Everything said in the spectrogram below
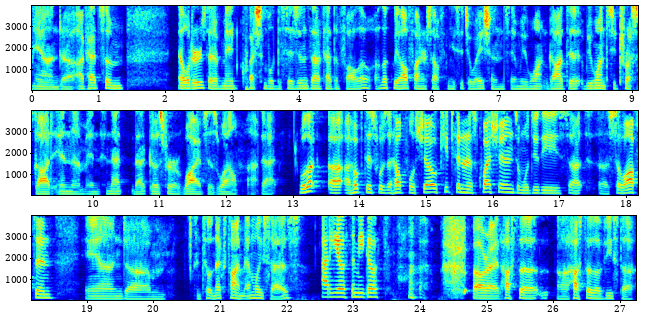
and uh, I've had some elders that have made questionable decisions that I've had to follow. Uh, Look, we all find ourselves in these situations, and we want God to we want to trust God in them, and, and that that goes for wives as well. Uh, that. Well, look, uh, I hope this was a helpful show. Keep sending us questions, and we'll do these uh, uh, so often. And um, until next time, Emily says. Adios, amigos. All right. Hasta, uh, hasta la vista.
